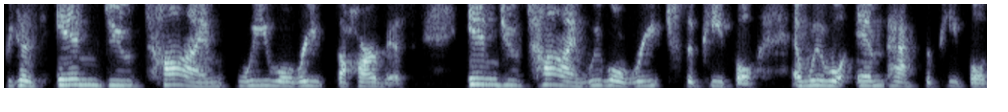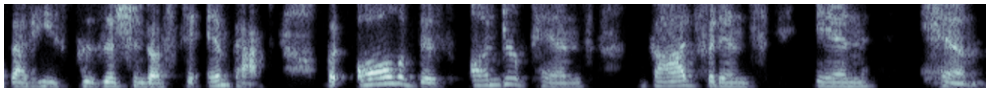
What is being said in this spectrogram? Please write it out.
because in due time we will reap the harvest. In due time, we will reach the people and we will impact the people that He's positioned us to impact. But all of this underpins Godfidence in Him.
